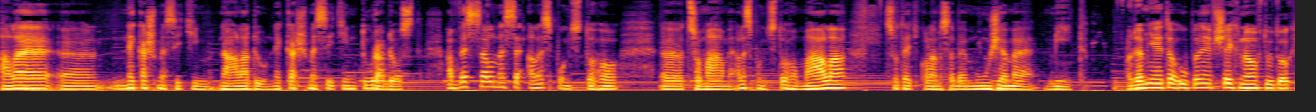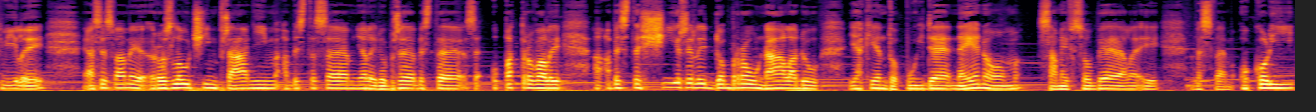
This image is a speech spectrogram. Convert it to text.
ale e, nekažme si tím náladu, nekažme si tím tu radost a veselme se alespoň z toho, e, co máme, alespoň z toho mála, co teď kolem sebe můžeme mít. Ode mě je to úplně všechno v tuto chvíli. Já se s vámi rozloučím přáním, abyste se měli dobře, abyste se opatrovali a abyste šířili dobrou náladu, jak jen to půjde, nejenom sami v sobě, ale i ve svém okolí,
